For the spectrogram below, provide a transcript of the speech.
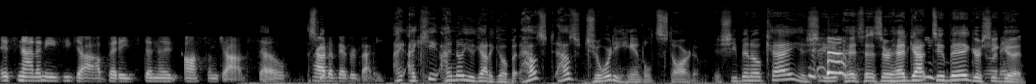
it's not an easy job, but he's done an awesome job. So proud so, of everybody. I, I keep, I know you got to go, but how's how's Jordy handled stardom? Has she been okay? Has she has, has her head got too big, or is she good?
